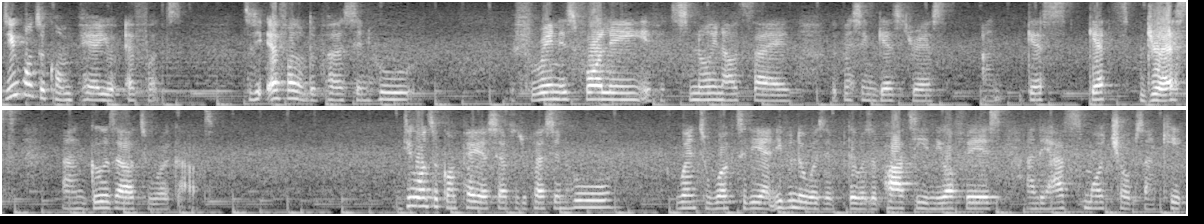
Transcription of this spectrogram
Do you want to compare your efforts to the effort of the person who, if rain is falling, if it's snowing outside, the person gets dressed and gets gets dressed and goes out to work out. Do you want to compare yourself to the person who went to work today and even though there was a, there was a party in the office and they had small chops and cake,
